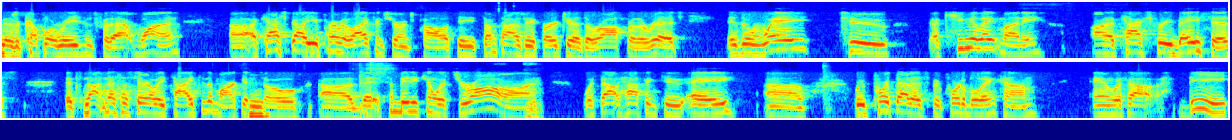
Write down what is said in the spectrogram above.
there's a couple of reasons for that. One, uh, a cash value permanent life insurance policy, sometimes referred to as a Roth for the rich, is a way to accumulate money on a tax-free basis that's not necessarily tied to the market, mm-hmm. so uh, that somebody can withdraw on without having to a uh, report that as reportable income, and without b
